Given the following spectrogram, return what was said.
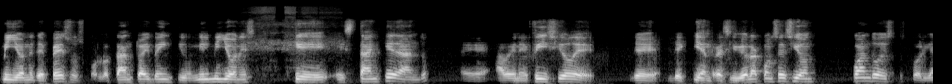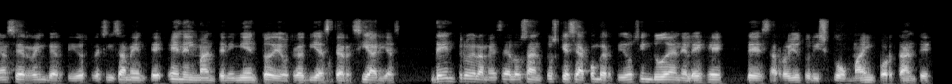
millones de pesos. Por lo tanto hay 21 mil millones que están quedando eh, a beneficio de, de quien recibió la concesión cuando estos podrían ser reinvertidos precisamente en el mantenimiento de otras vías terciarias dentro de la Mesa de los Santos, que se ha convertido sin duda en el eje de desarrollo turístico más importante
